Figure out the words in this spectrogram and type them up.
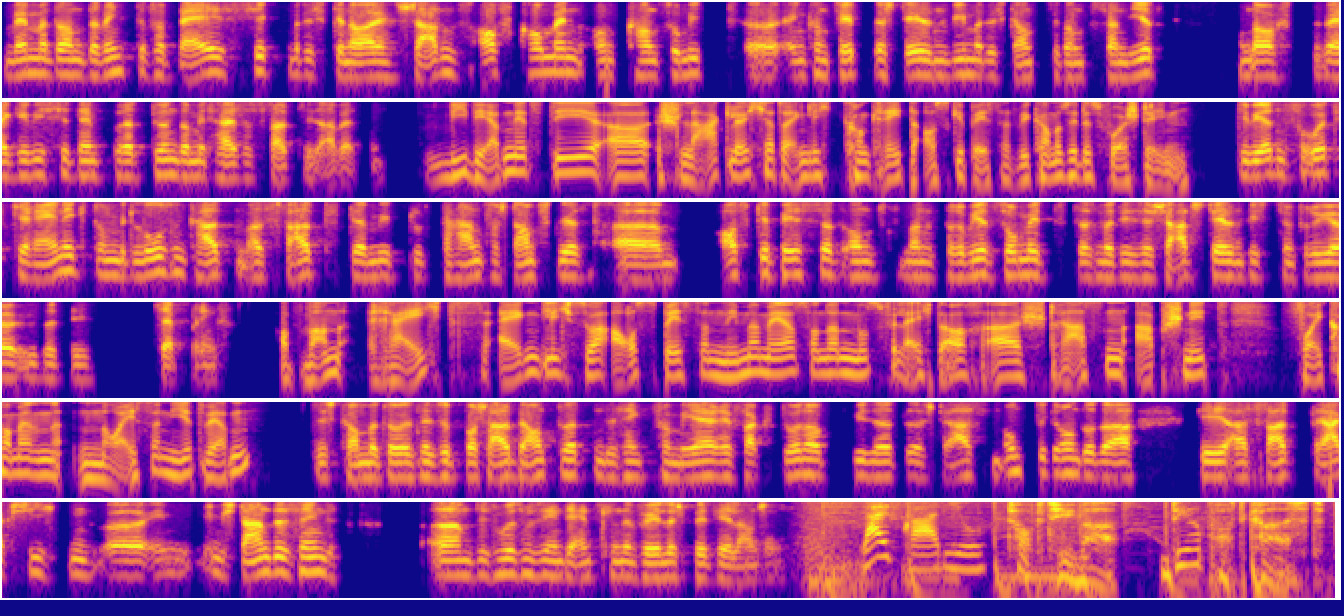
Wenn man dann der Winter vorbei ist, sieht man das genaue Schadensaufkommen und kann somit äh, ein Konzept erstellen, wie man das Ganze dann saniert und auch bei gewissen Temperaturen damit Heißasphalt wieder arbeiten. Wie werden jetzt die äh, Schlaglöcher da eigentlich konkret ausgebessert? Wie kann man sich das vorstellen? Die werden vor Ort gereinigt und mit losem kaltem Asphalt, der mit der Hand verstampft wird, äh, ausgebessert und man probiert somit, dass man diese Schadstellen bis zum Frühjahr über die Zeit bringt. Ab wann reicht es eigentlich so ein Ausbessern nimmer mehr, sondern muss vielleicht auch ein Straßenabschnitt vollkommen neu saniert werden? Das kann man da jetzt nicht so pauschal beantworten. Das hängt von mehreren Faktoren ab, wie der, der Straßenuntergrund oder die Asphalttragschichten äh, im, imstande sind. Ähm, das muss man sich in den einzelnen Fällen speziell anschauen. Live Radio. Top-Thema, der Podcast.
